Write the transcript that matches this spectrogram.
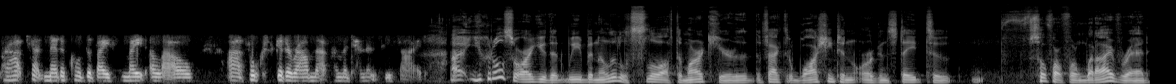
perhaps that medical device might allow uh, folks to get around that from a tenancy side. Uh, you could also argue that we've been a little slow off the mark here. The fact that Washington, Oregon State, to so far from what I've read,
